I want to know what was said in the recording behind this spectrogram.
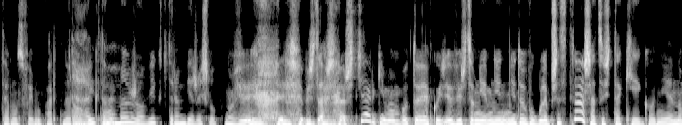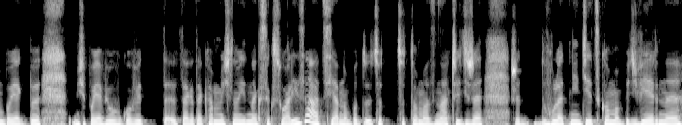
temu swojemu partnerowi, tak? tak? mężowi, którym bierze ślub. No wiesz, aż, aż ciarki mam, bo to jakoś, wiesz co, mnie, mnie, mnie to w ogóle przestrasza coś takiego, nie? No bo jakby mi się pojawiło w głowie ta, taka myśl, no jednak seksualizacja, no bo co, co to ma znaczyć, że, że dwuletnie dziecko ma być wierne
